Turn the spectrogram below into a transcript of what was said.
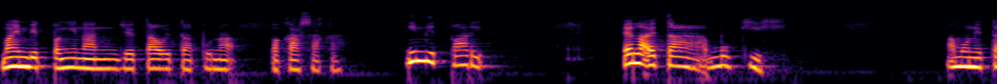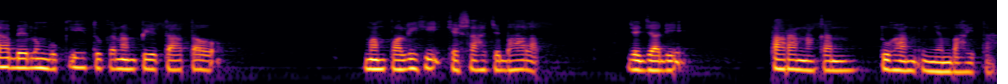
maimbit penginan je tau itah puna pakasaka imbit pari ela itah bukih. Amun itah belum bukih itu kenampi itah tau mampalihi kisah je balap je jadi taranakan Tuhan inyembah ita.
